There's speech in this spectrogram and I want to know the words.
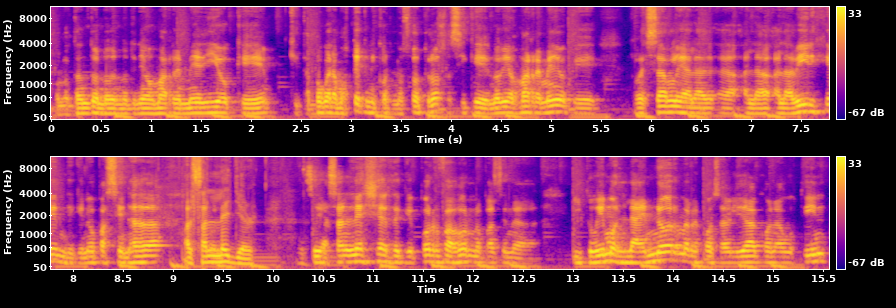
Por lo tanto, no, teníamos más remedio que, que tampoco éramos técnicos nosotros, así que no teníamos más remedio que rezarle a la, Virgen de que no pase nada. Al San Ledger sí, a San Ledger de que por favor no pase nada. Y tuvimos la enorme responsabilidad con Agustín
